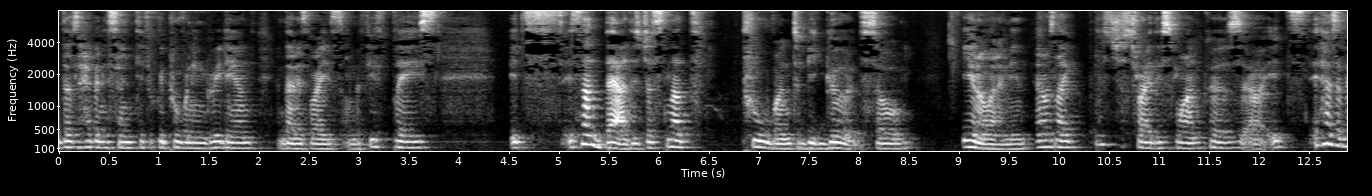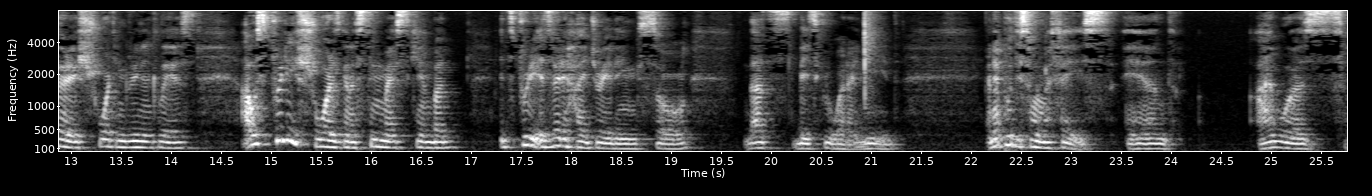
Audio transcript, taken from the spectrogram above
doesn't have any scientifically proven ingredient, and that is why it's on the fifth place. It's it's not bad, it's just not proven to be good. So you know what I mean. And I was like, let's just try this one because uh, it's it has a very short ingredient list. I was pretty sure it's gonna sting my skin, but it's pretty, it's very hydrating, so that's basically what I need. And I put this on my face, and I was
